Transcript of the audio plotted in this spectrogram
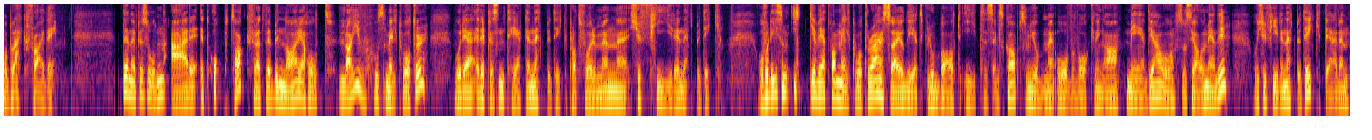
på Black Friday. Denne episoden er et opptak fra et webinar jeg holdt live hos Meltwater, hvor jeg representerte nettbutikkplattformen 24 nettbutikk. Og for de som ikke vet hva Meltwater er, så er jo de et globalt IT-selskap som jobber med overvåkning av media og sosiale medier, og 24 nettbutikk det er en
